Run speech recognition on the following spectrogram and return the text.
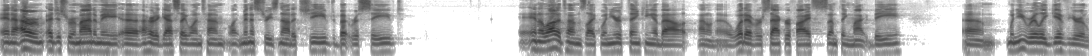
and I, I just reminded me. Uh, I heard a guy say one time, like, "Ministry's not achieved but received." And a lot of times, like when you're thinking about, I don't know, whatever sacrifice something might be, um, when you really give your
